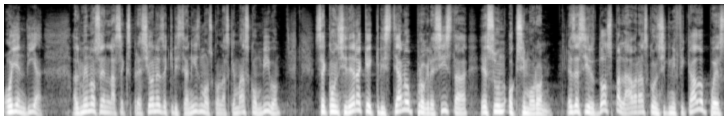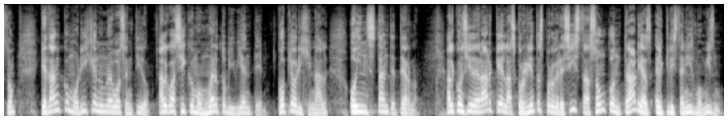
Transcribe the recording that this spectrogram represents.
Hoy en día, al menos en las expresiones de cristianismos con las que más convivo, se considera que cristiano progresista es un oximorón. Es decir, dos palabras con significado opuesto que dan como origen un nuevo sentido, algo así como muerto viviente, copia original o instante eterno, al considerar que las corrientes progresistas son contrarias al cristianismo mismo.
